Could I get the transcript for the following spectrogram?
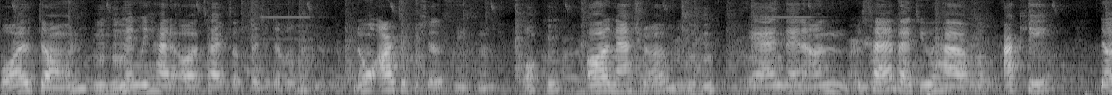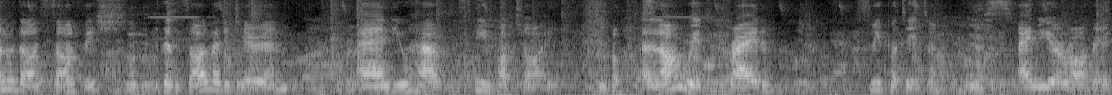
boiled down. Mm-hmm. Then we had all types of vegetables. No artificial season. Okay. All natural. Yeah, and then on beside that you have aki done without saltfish because it's all vegetarian. And you have steamed pak choy along with fried sweet potato Yes. and your raw veg.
